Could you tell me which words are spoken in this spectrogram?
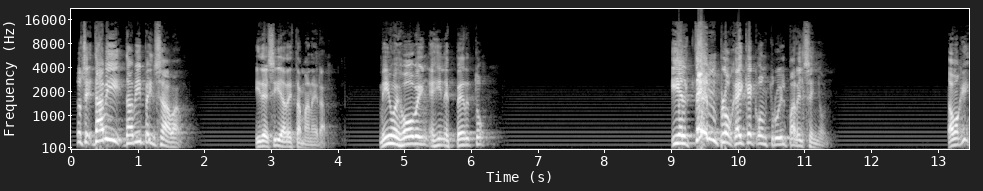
Entonces, David, David pensaba y decía de esta manera. Mi hijo es joven, es inexperto. Y el templo que hay que construir para el Señor. ¿Estamos aquí?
